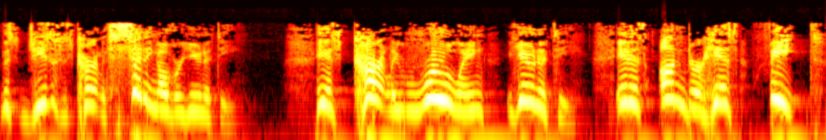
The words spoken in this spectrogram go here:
This, Jesus is currently sitting over unity. He is currently ruling unity. It is under his feet.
